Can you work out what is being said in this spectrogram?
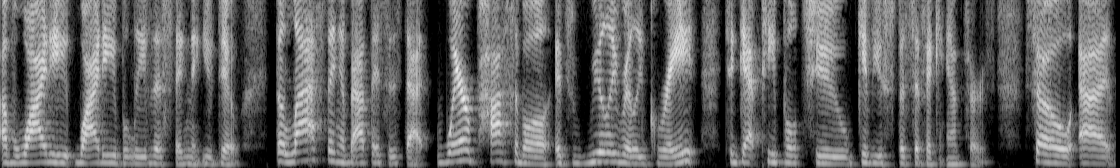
of why do you why do you believe this thing that you do? The last thing about this is that where possible it's really really great to get people to give you specific answers. So uh,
